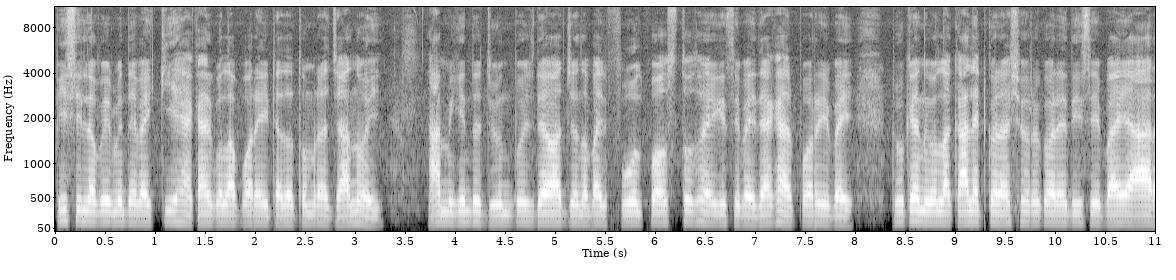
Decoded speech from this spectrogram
পিসি লবির মধ্যে ভাই কি হ্যাকারগুলা পরে এটা তো তোমরা জানোই। আমি কিন্তু জুন পুজ দেওয়ার জন্য ভাই ফুল প্রস্তুত হয়ে গেছি ভাই, দেখার পরেই ভাই টোকেনগুলো কালেক্ট করা শুরু করে দিয়েছি ভাই, আর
